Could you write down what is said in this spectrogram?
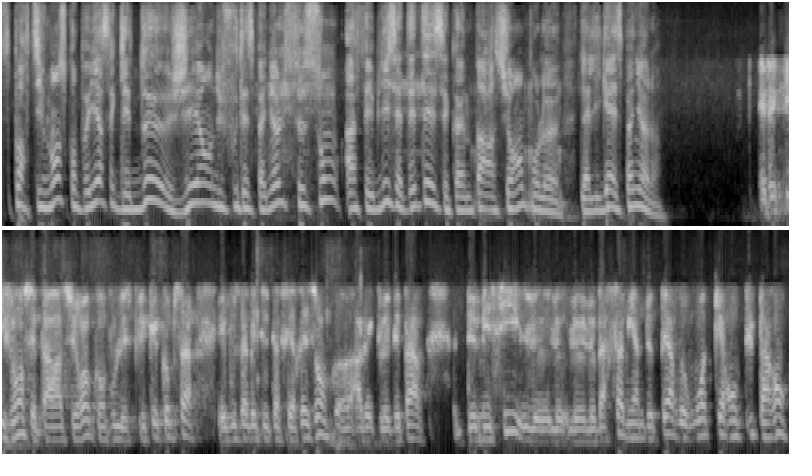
sportivement, ce qu'on peut dire, c'est que les deux géants du foot espagnol se sont affaiblis cet été. C'est quand même pas rassurant pour la Liga espagnole. Effectivement, c'est pas rassurant quand vous l'expliquez comme ça. Et vous avez tout à fait raison. Avec le départ de Messi, le, le, le Barça vient de perdre au moins 40 buts par an.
